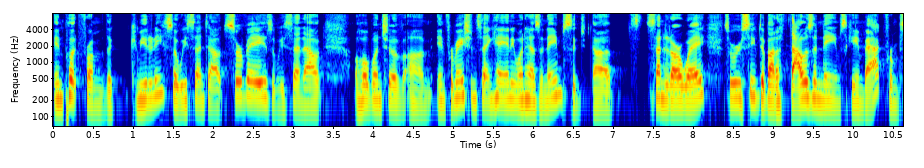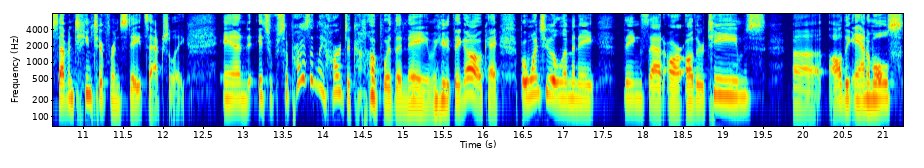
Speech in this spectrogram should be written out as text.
input from the community. So we sent out surveys and we sent out a whole bunch of um, information saying, "Hey, anyone has a name, uh, send it our way." So we received about a thousand names came back from 17 different states actually, and it's surprisingly hard to come up with a name. You think, "Oh, okay," but once you eliminate things that are other teams uh, all the animals,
